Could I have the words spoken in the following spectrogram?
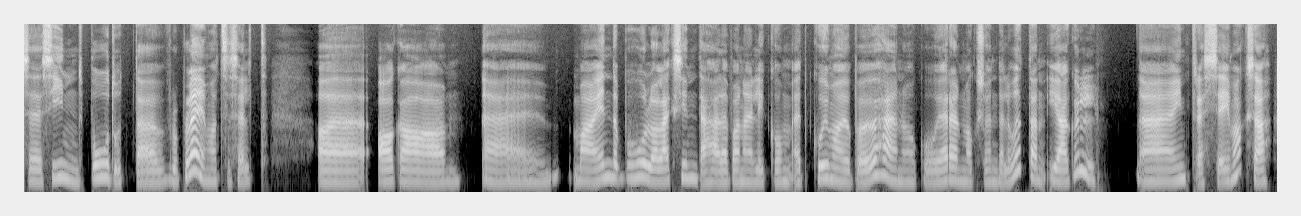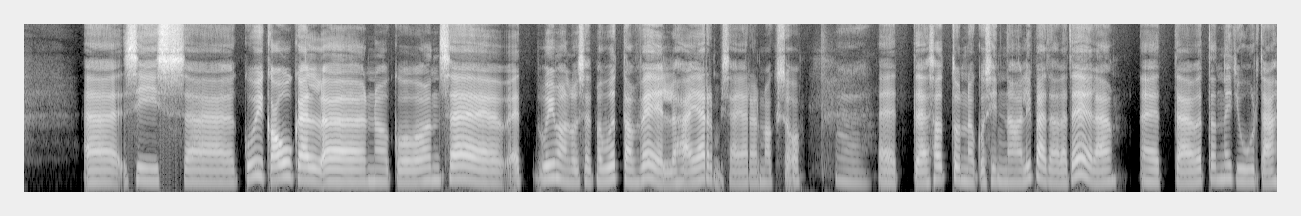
see sind puudutav probleem otseselt äh,, aga äh, ma enda puhul oleksin tähelepanelikum, et kui ma juba ühe nagu järelmaksu endale võtan, hea küll äh,, intressi ei maksa äh,, siis äh, kui kaugel nagu on see, et võimalus, et ma võtan veel ühe järgmise järelmaksu mm.. et satun nagu sinna libedale teele, et võtan neid juurde.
